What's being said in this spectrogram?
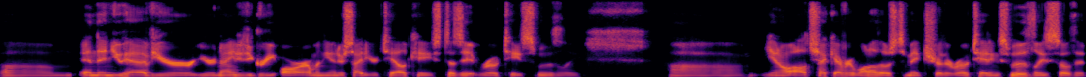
Um, and then you have your your 90 degree arm on the underside of your tail case. Does it rotate smoothly? Uh, you know, I'll check every one of those to make sure they're rotating smoothly so that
